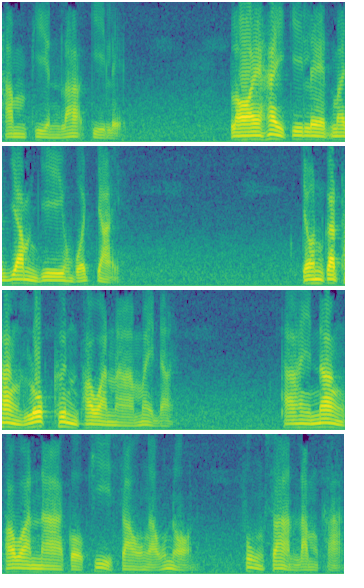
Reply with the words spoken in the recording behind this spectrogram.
ทำเพียรละกิเลส ลอยให้กิเลสมาย่ำยีหัวใจ จนกระทั่งลุกขึ้นภาวนาไม่ได้ ถ้าให้นั่งภาวนาก็ขี้เศร้าเหงานอน ฟุ้งซ่านลำคาญ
